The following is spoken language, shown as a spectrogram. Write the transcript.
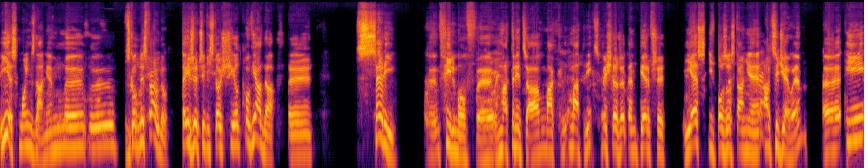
jest moim zdaniem zgodny z prawdą. Tej rzeczywistości odpowiada. Z serii filmów Matryca, Matrix, myślę, że ten pierwszy jest i pozostanie arcydziełem. E, I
